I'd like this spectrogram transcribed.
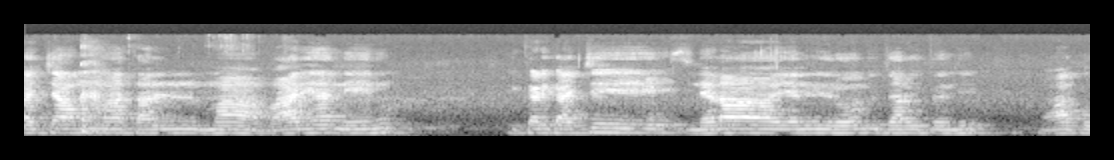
వచ్చాము. మా తల్లి మా భార్య నేను ఇక్కడికి వచ్చి నెల ఎనిమిది రోజులు జరుగుతుంది. నాకు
